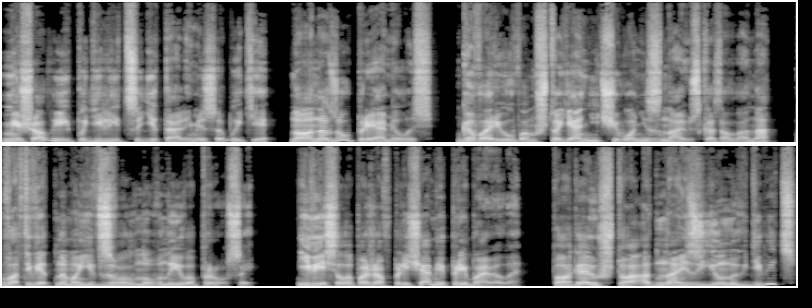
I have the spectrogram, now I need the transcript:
мешало ей поделиться деталями события, но она заупрямилась. «Говорю вам, что я ничего не знаю», — сказала она в ответ на мои взволнованные вопросы, и, весело пожав плечами, прибавила. «Полагаю, что одна из юных девиц,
